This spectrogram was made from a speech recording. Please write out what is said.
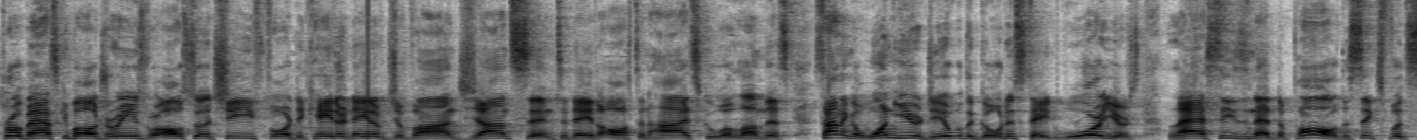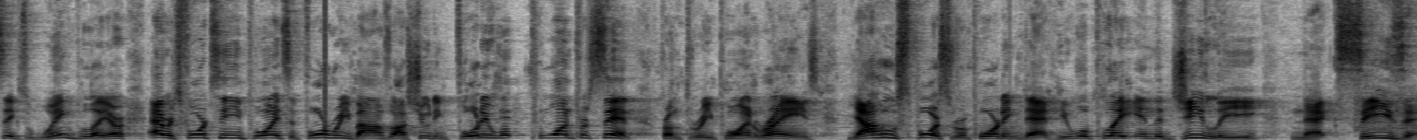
Pro basketball dreams were also achieved for Decatur native Javan Johnson. Today, the Austin High School alumnus signing a one-year deal with the Golden State Warriors. Last season at DePaul, the 6'6 wing player averaged 14 points and four rebounds while shooting 41% from three-point range. Yahoo Sports reporting that he will play in the G League next season.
